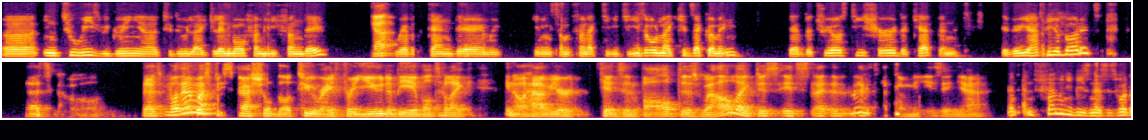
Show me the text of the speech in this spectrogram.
Uh, in two weeks, we're going uh, to do like Glenmore Family Fun Day. Yeah, we have a tent there, and we're giving some fun activities. All my kids are coming. They have the treehouse T-shirt, the cap, and they're very happy about it. That's cool. That's well, that must be special though too, right? For you to be able to like you know have your kids involved as well. Like just it's that's amazing. Yeah and, and family business is what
